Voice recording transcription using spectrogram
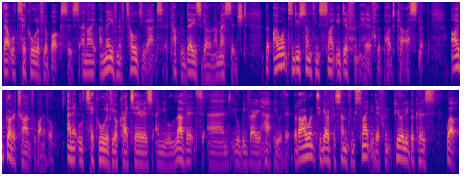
That will tick all of your boxes. And I, I may even have told you that a couple of days ago when I messaged. But I want to do something slightly different here for the podcast. Look, I've got a Triumph Bonneville and it will tick all of your criteria and you will love it and you'll be very happy with it. But I want to go for something slightly different purely because, well,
